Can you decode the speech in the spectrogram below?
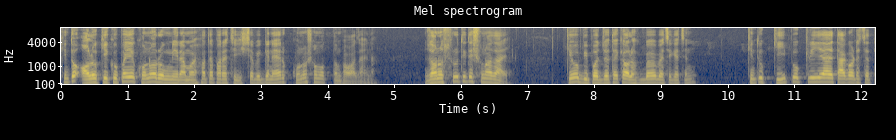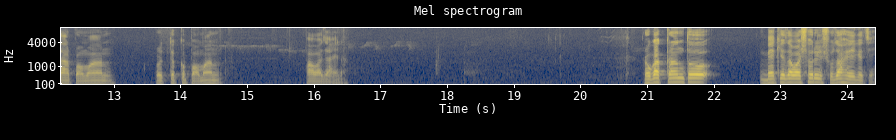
কিন্তু অলৌকিক উপায়ে কোনো রোগ নিরাময় হতে পারে, চিকিৎসা বিজ্ঞানের কোনো সমর্থন পাওয়া যায় না। জনশ্রুতিতে শোনা যায়, কেউ বিপর্যয় থেকে অলৌকিকভাবে বেঁচে গেছেন। কিন্তু কি প্রক্রিয়ায় তা ঘটেছে তার প্রমাণ, প্রত্যক্ষ প্রমাণ পাওয়া যায় না। রোগাক্রান্ত বেঁকে যাওয়া শরীর সোজা হয়ে গেছে।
